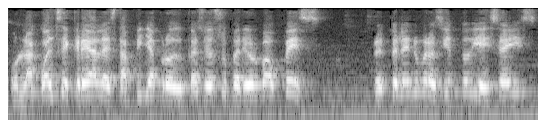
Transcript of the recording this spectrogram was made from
por la cual se crea la estampilla Pro Educación Superior Baupés. Proyecto de ley número 116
